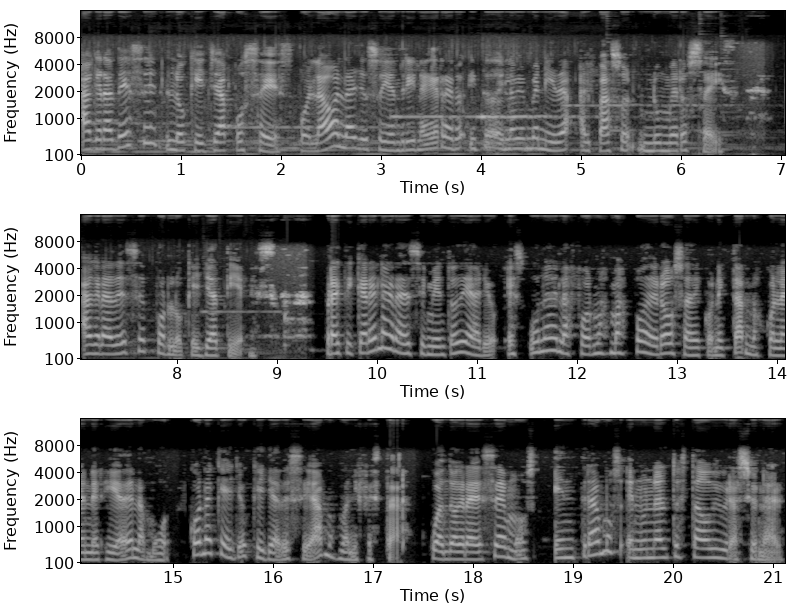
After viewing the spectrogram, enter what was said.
Agradece lo que ya posees. Hola, hola, yo soy Andrina Guerrero y te doy la bienvenida al paso número 6. Agradece por lo que ya tienes. Practicar el agradecimiento diario es una de las formas más poderosas de conectarnos con la energía del amor, con aquello que ya deseamos manifestar. Cuando agradecemos, entramos en un alto estado vibracional,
